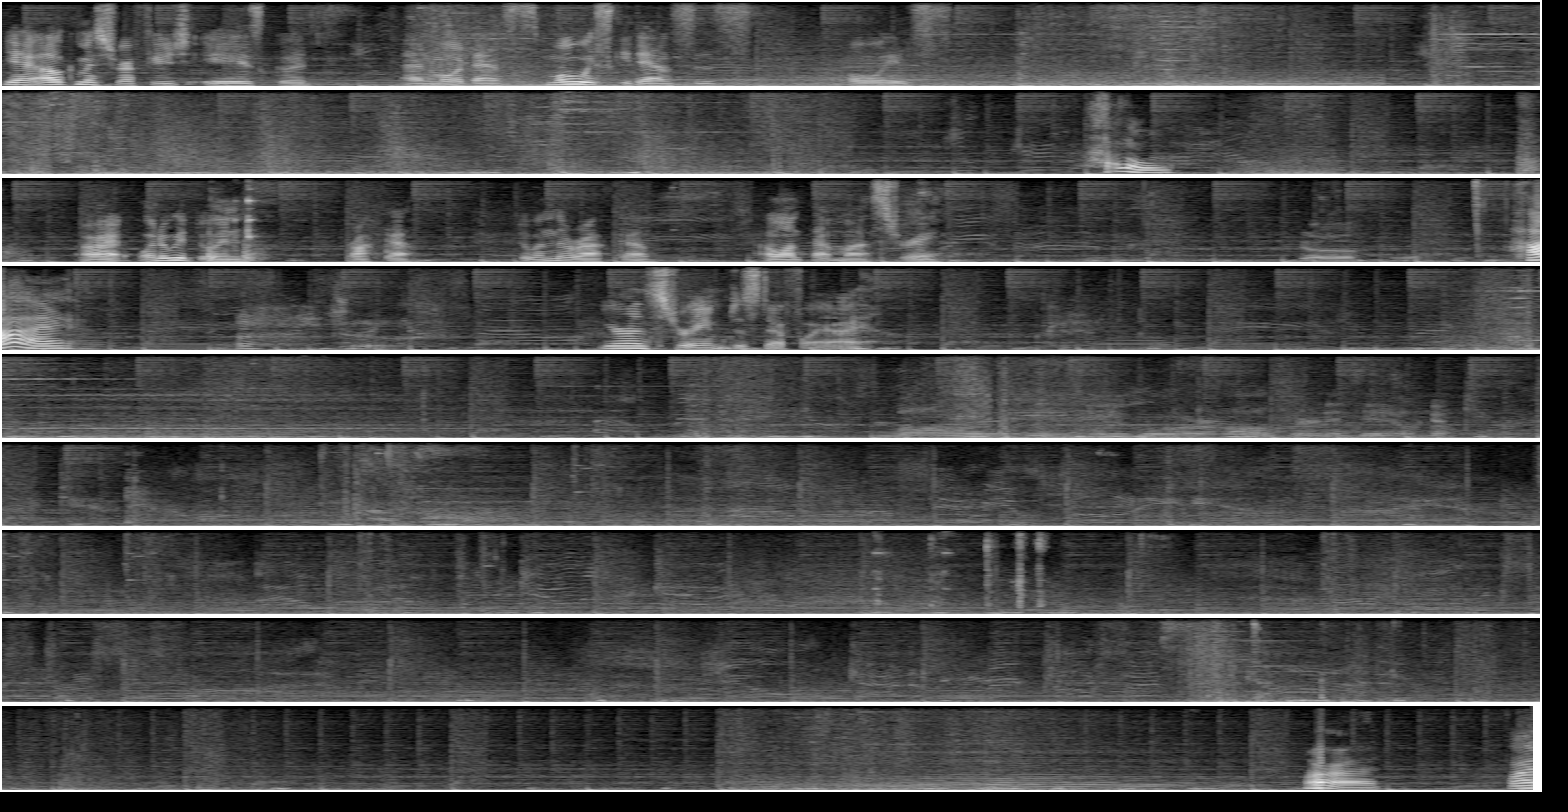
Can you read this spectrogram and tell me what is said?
Yeah, Alchemist Refuge is good. And more dances, more whiskey dances, always. Hello. Alright, what are we doing? Raka. Doing the Raka. I want that mastery. Hi! So, You're on stream, just FYI.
